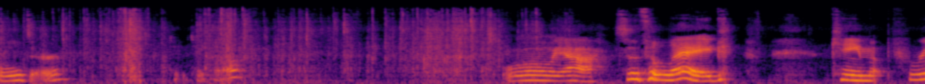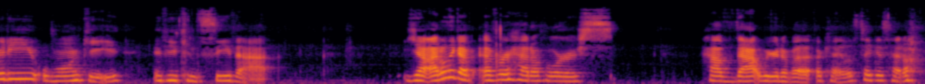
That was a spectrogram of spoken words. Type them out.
older. Take that off. Oh yeah. So the leg came pretty wonky, if you can see that. Yeah, I don't think I've ever had a horse have that weird of a... Okay, let's take his head off.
